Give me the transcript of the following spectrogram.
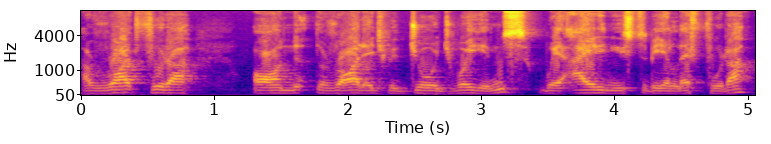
a right footer on the right edge with George Williams, where Aidan used to be a left footer.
